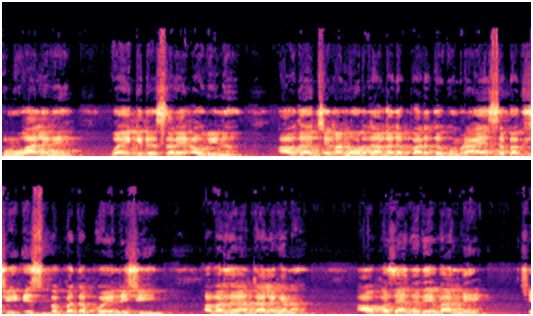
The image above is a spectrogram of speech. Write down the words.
کومواله دی ګویا کې د سره اورینه او دا چې غنور دغه لپاره د گمراهۍ سبب شي اس په پته پوي نشي خبر ده انده لګنه او په ځای د دې باندې چې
